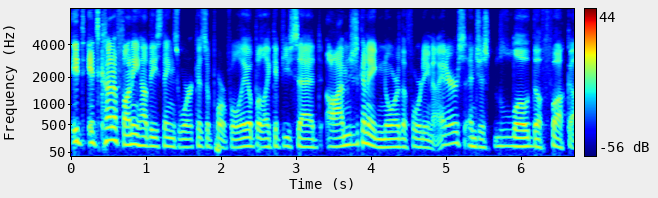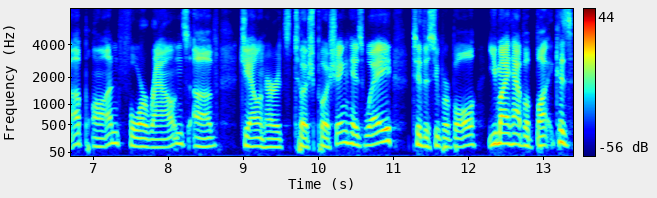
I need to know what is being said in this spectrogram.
it's it's kind of funny how these things work as a portfolio but like if you said oh i'm just going to ignore the 49ers and just load the fuck up on four rounds of jalen hurts tush pushing his way to the super bowl you might have a but because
